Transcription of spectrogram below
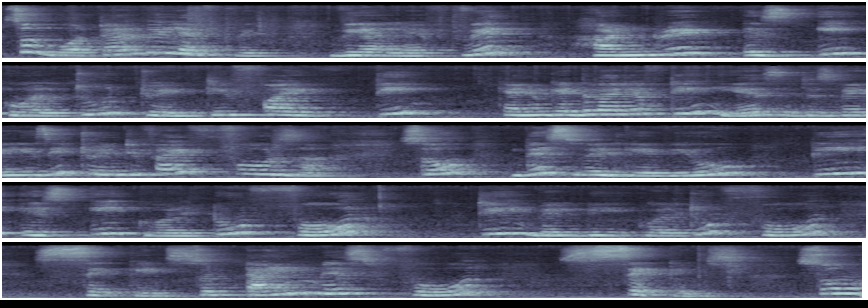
So what are we left with? We are left with 100 is equal to 25 t. Can you get the value of t? Yes, it is very easy. 25 fours are. So this will give you t is equal to 4. t will be equal to 4 seconds. So time is 4 seconds. So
